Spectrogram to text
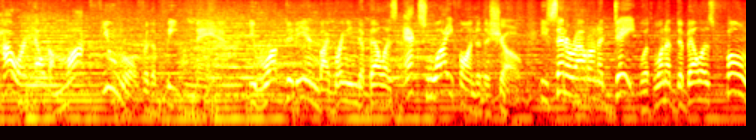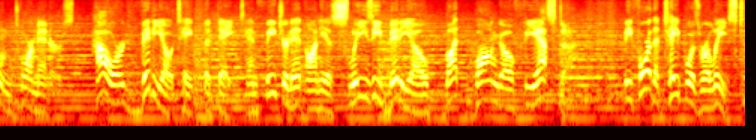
Howard held a mock funeral for the beaten man. He rubbed it in by bringing DeBella's ex-wife onto the show. He sent her out on a date with one of DeBella's phone tormentors. Howard videotaped the date and featured it on his sleazy video, Butt Bongo Fiesta. Before the tape was released,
